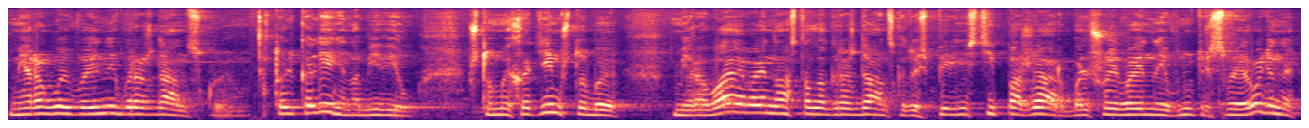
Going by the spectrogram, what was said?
мировой войны в гражданскую. Только Ленин объявил, что мы хотим, чтобы мировая война стала гражданской, то есть перенести пожар большой войны внутрь своей родины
